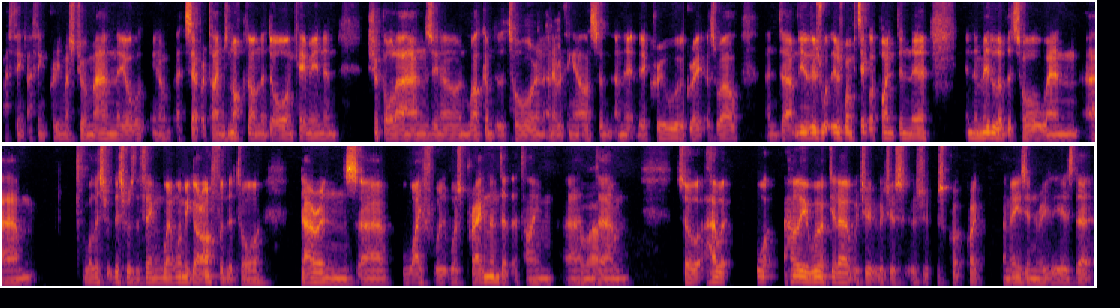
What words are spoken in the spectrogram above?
I think I think pretty much to a man they all you know at separate times knocked on the door and came in and shook all our hands you know and welcome to the tour and, and everything else and, and their, their crew were great as well and um, you know there's there's one particular point in the in the middle of the tour when um, well this this was the thing when when we got off with the tour Darren's uh, wife was, was pregnant at the time, oh, and oh, wow. um, so how it what how they worked it out, which which is which is quite, quite amazing, really, is that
